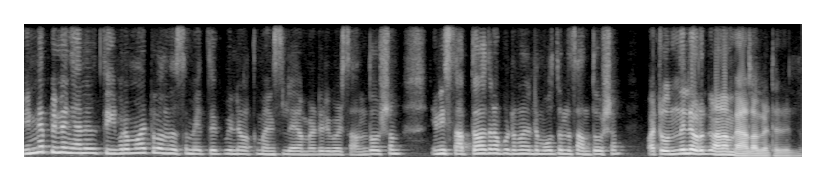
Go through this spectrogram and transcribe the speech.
പിന്നെ പിന്നെ ഞാൻ തീവ്രമായിട്ട് വന്ന സമയത്ത് പിന്നെ അവർക്ക് മനസ്സിലായി അമ്മയുടെ ഒരുപാട് സന്തോഷം. ഇനി സപ്താഹത്തിനെ പൊട്ടുമ്പോൾ എന്റെ മുഖത്തുള്ള സന്തോഷം. മറ്റൊന്നിലും അവർക്ക് കാണാൻ കാണാൻ പറ്റുന്നില്ല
